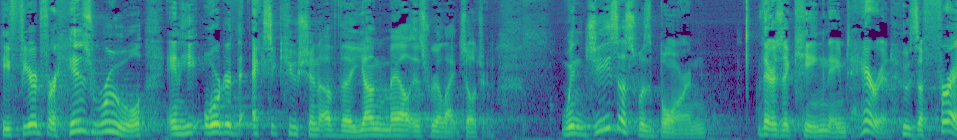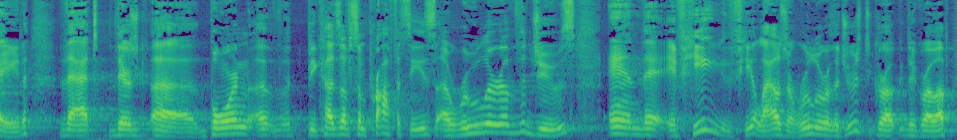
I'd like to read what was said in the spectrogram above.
he feared for his rule, and he ordered the execution of the young male Israelite children. When Jesus was born, there's a king named Herod who's afraid that there's uh, born of, because of some prophecies a ruler of the Jews, and that if he if he allows a ruler of the Jews to grow, to grow up,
